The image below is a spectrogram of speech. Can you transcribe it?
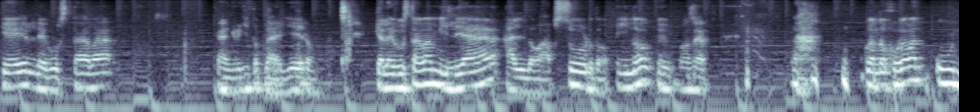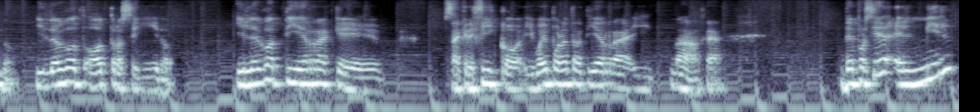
Que le gustaba. Cangrejito playero. Que le gustaba miliar a lo absurdo. Y no, eh, o sea, cuando jugaban uno y luego otro seguido. Y luego tierra que sacrifico y voy por otra tierra y no, o sea, de por sí, el mil,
